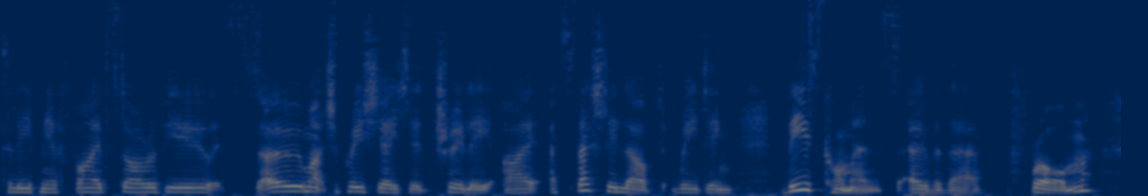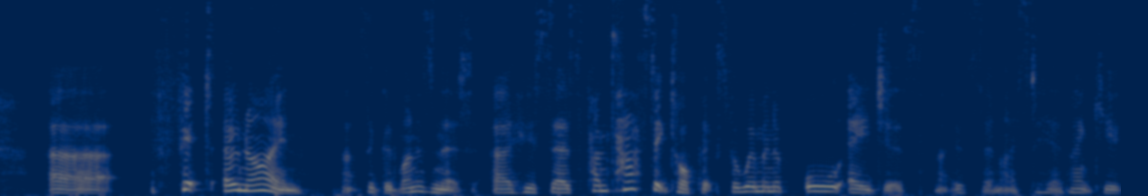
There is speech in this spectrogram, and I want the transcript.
to leave me a five star review. It's so much appreciated, truly. I especially loved reading these comments over there from uh, Fit09. That's a good one, isn't it? Uh, who says, fantastic topics for women of all ages. That is so nice to hear. Thank you.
